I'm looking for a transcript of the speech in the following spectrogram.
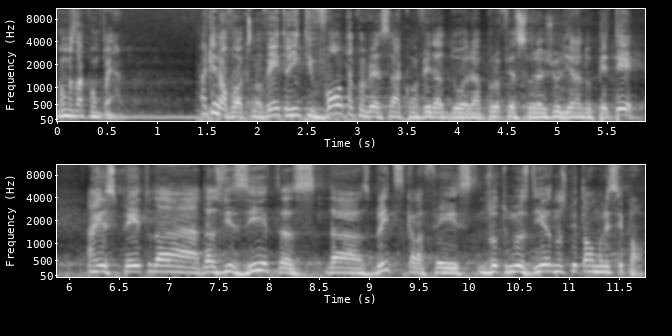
vamos acompanhar. Aqui na Vox 90, a gente volta a conversar com a vereadora a professora Juliana do PT a respeito da, das visitas, das blitz que ela fez nos últimos dias no Hospital Municipal.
